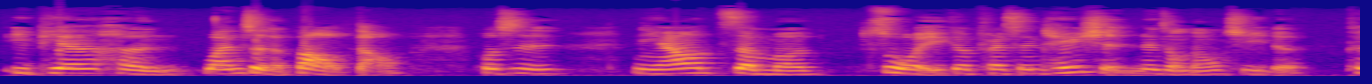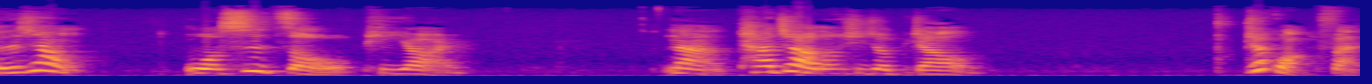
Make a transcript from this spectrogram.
一篇很完整的报道，或是你要怎么做一个 presentation 那种东西的。可是像我是走 PR，那他教的东西就比较比较广泛。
